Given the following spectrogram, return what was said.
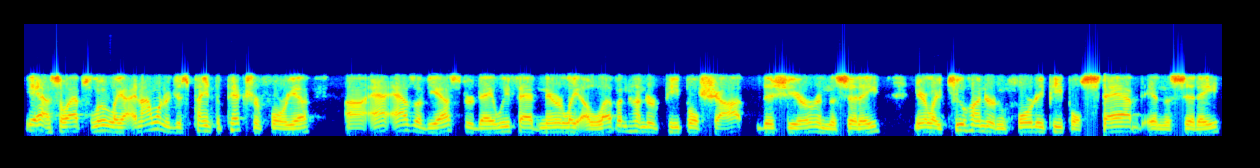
Yeah, so absolutely. And I want to just paint the picture for you. Uh, as of yesterday, we've had nearly 1,100 people shot this year in the city nearly 240 people stabbed in the city,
